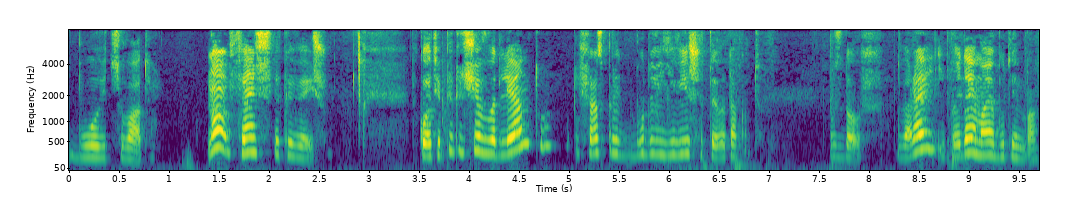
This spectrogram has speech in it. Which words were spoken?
було відсувати. Ну, все ж таки вийшов. Так от, я підключив ведленту і зараз буду її вішати отак от. Вздовж дверей, і по ідеї має бути імба.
